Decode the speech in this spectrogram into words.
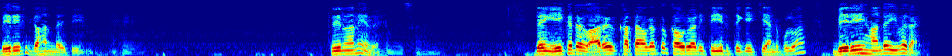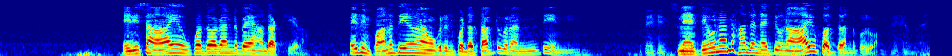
බෙරේට ගහන්නයි තියෙන්නේ. තේරෙනව නේද? එහෙමයි. දැන් ඒකට අර කතාව ගත්තොත් කවුරු හරි තීර්ථකෙක් කියන්න පුළුවන් බෙරේ හඬ ඉවරයි. ඒ නිසා ආයෙ උපදව ගන්න බෑ හඬක් කියලා. ඒ ඉතින් පණ තියෙනවා නම් ඔකට පොඩ්ඩක් තට්ටු කරන්න තියෙන්නේ. නැති වුණා හඬ නැති වුණා ආයෙ උපදවන්න පුළුවන්. එහෙමයි.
